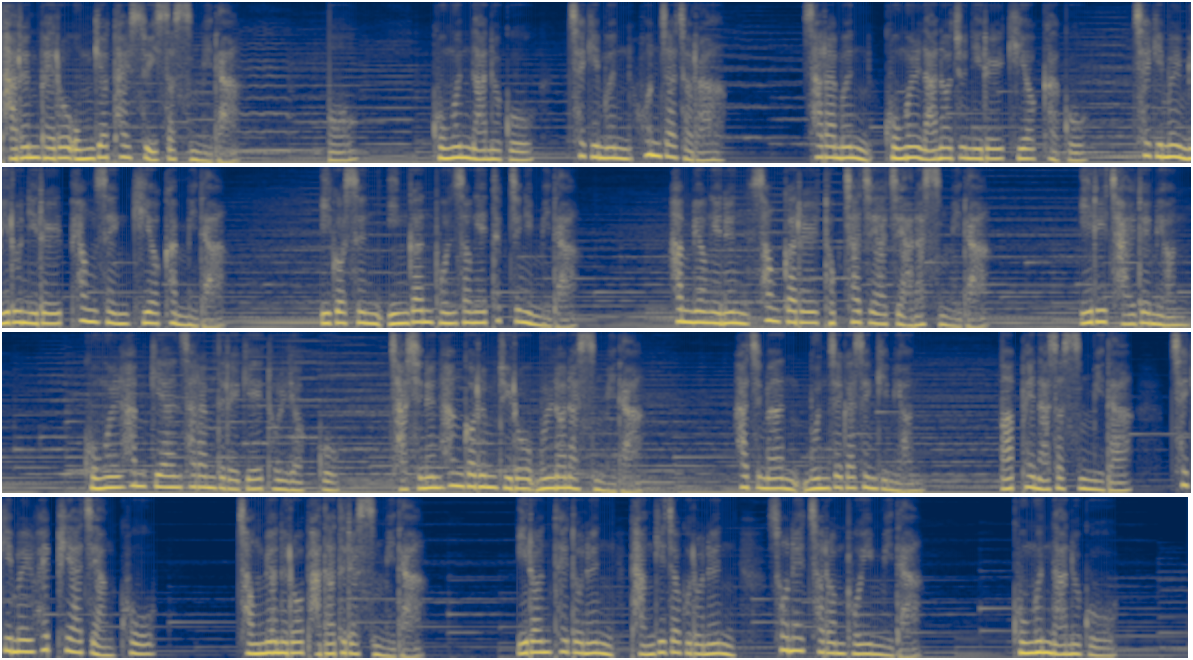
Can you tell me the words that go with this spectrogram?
다른 배로 옮겨 탈 수 있었습니다. 어, 공은 나누고 책임은 혼자 져라. 사람은 공을 나눠준 일을 기억하고 책임을 미룬 일을 평생 기억합니다. 이것은 인간 본성의 특징입니다. 한 명에는 성과를 독차지하지 않았습니다. 일이 잘 되면 공을 함께한 사람들에게 돌렸고 자신은 한 걸음 뒤로 물러났습니다. 하지만 문제가 생기면 앞에 나섰습니다. 책임을 회피하지 않고 정면으로 받아들였습니다. 이런 태도는 단기적으로는 손해처럼 보입니다. 공은 나누고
